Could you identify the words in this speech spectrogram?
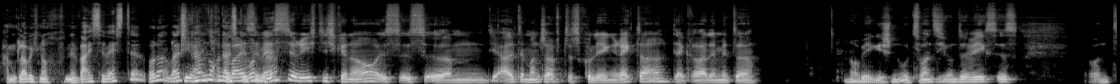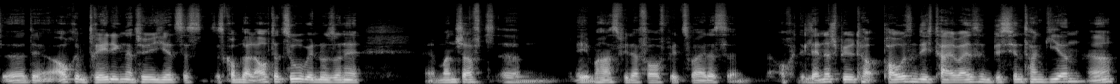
haben, glaube ich, noch eine weiße Weste, oder? Weißt die haben noch eine weiße gewonnen, ne? Weste, ne? richtig, genau. Es ist ähm, die alte Mannschaft des Kollegen Rektal, der gerade mit der norwegischen U20 unterwegs ist. Und äh, der auch im Training natürlich jetzt, das, das kommt halt auch dazu, wenn du so eine Mannschaft ähm, eben hast wie der VfB 2, dass äh, auch die Länderspielpausen dich teilweise ein bisschen tangieren. Ja.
